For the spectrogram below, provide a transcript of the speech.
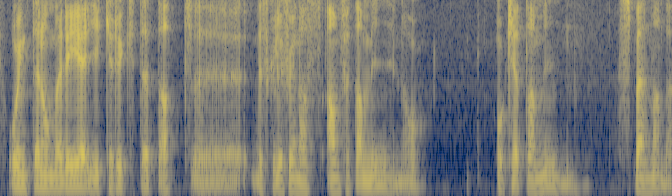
och inte nog med det gick ryktet att eh, det skulle finnas amfetamin och, och ketamin. Spännande.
